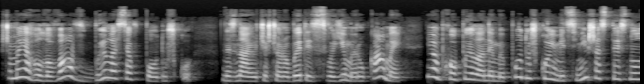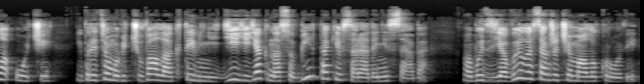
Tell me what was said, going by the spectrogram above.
що моя голова вбилася в подушку. Не знаючи, що робити зі своїми руками, я обхопила ними подушку і міцніше стиснула очі, і при цьому відчувала активні дії як на собі, так і всередині себе. Мабуть, з'явилося вже чимало крові,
